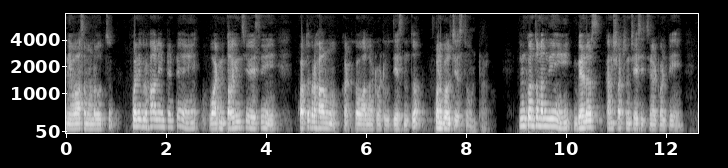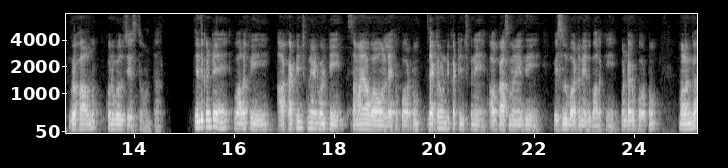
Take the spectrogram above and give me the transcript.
నివాసం ఉండవచ్చు. కొన్ని గృహాలు ఏంటంటే వాటిని తొలగించి వేసి కొత్త గృహాలను కట్టుకోవాలన్నటువంటి ఉద్దేశంతో కొనుగోలు చేస్తూ ఉంటారు. ఇంకొంతమంది బిల్డర్స్ కన్స్ట్రక్షన్ చేసి ఇచ్చినటువంటి గృహాలను కొనుగోలు చేస్తూ ఉంటారు. ఎందుకంటే వాళ్ళకి ఆ కట్టించుకునేటువంటి సమయాభావం లేకపోవటం దగ్గరుండి కట్టించుకునే అవకాశం అనేది వెసులుబాటు అనేది వాళ్ళకి ఉండకపోవటం మూలంగా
